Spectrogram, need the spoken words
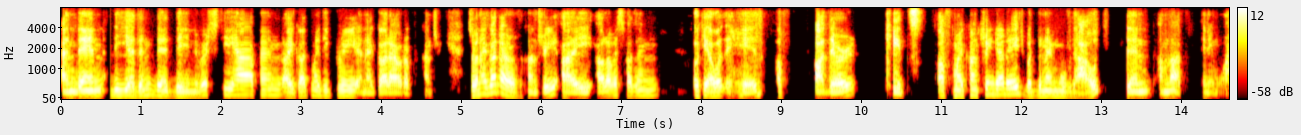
And then the yeah, then the, the university happened. I got my degree and I got out of the country. So when I got out of the country, I all of a sudden, okay, I was ahead of other kids of my country in that age. But when I moved out, then I'm not anymore.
